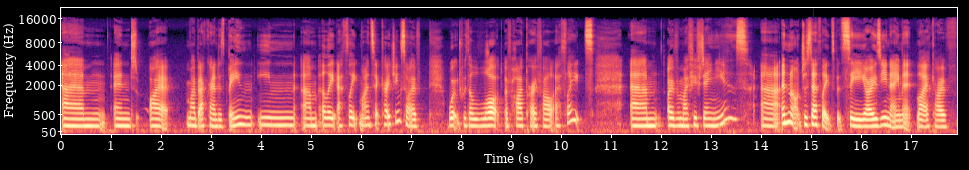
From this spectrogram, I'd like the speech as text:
um, and I my background has been in um, elite athlete mindset coaching. So I've worked with a lot of high profile athletes um, over my 15 years. Uh, and not just athletes, but CEOs, you name it. Like I've,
